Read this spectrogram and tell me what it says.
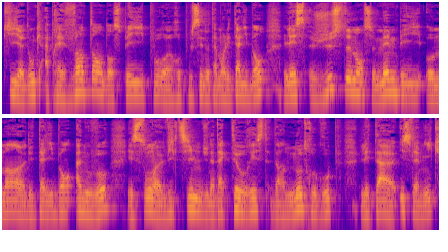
qui donc après 20 ans dans ce pays pour repousser notamment les talibans, laissent justement ce même pays aux mains des talibans à nouveau et sont victimes d'une attaque terroriste d'un autre groupe, l'État islamique,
